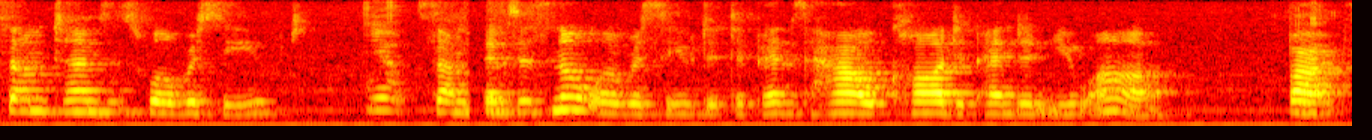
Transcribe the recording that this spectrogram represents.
sometimes it's well received yeah. Sometimes it's not well received. It depends how car dependent you are. But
